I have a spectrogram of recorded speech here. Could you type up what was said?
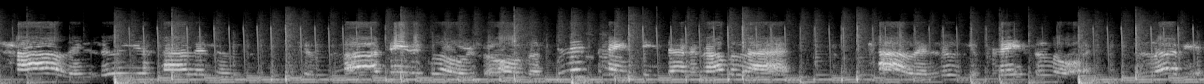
Hallelujah, hallelujah. To God be the glory for all the good things he's done in our lives. Hallelujah, praise the Lord. Love you.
